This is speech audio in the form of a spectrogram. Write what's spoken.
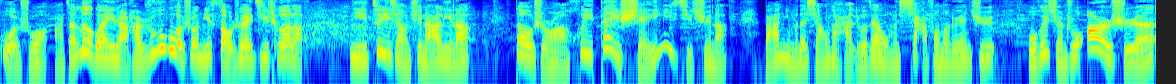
果说啊，咱乐观一点哈，如果说你扫出来机车了，你最想去哪里呢？到时候啊，会带谁一起去呢？把你们的想法留在我们下方的留言区，我会选出二十人，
